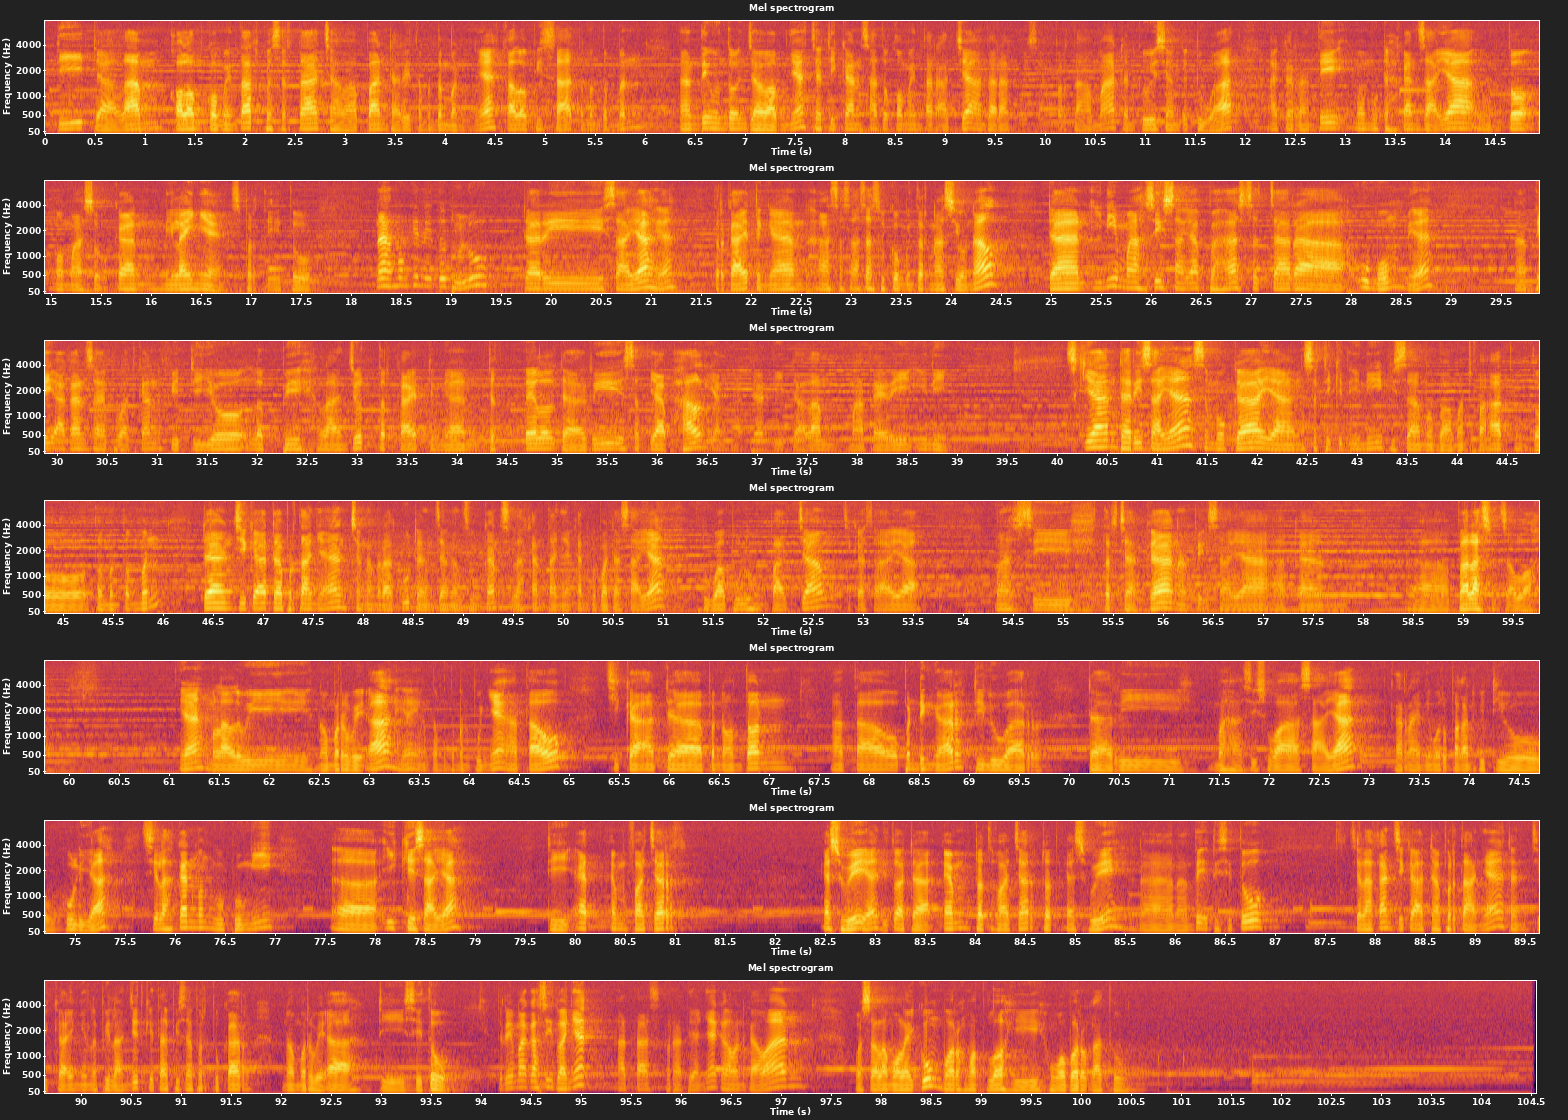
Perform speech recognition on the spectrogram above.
di dalam kolom komentar beserta jawaban dari teman-teman ya. Kalau bisa teman-teman nanti untuk jawabnya jadikan satu komentar aja antara kuis yang pertama dan kuis yang kedua agar nanti memudahkan saya untuk memasukkan nilainya seperti itu. Nah, mungkin itu dulu dari saya ya terkait dengan asas-asas hukum internasional dan ini masih saya bahas secara umum ya Nanti akan saya buatkan video lebih lanjut terkait dengan detail dari setiap hal yang ada di dalam materi ini. Sekian dari saya, semoga yang sedikit ini bisa membawa manfaat untuk teman-teman. Dan jika ada pertanyaan, jangan ragu dan jangan sungkan, silahkan tanyakan kepada saya 24 jam. Jika saya masih terjaga, nanti saya akan uh, balas insya Allah ya melalui nomor WA ya yang teman-teman punya atau jika ada penonton atau pendengar di luar dari mahasiswa saya karena ini merupakan video kuliah silahkan menghubungi uh, eh, IG saya di @mfajar sw ya itu ada m.fajar.sw nah nanti di situ Silahkan jika ada bertanya dan jika ingin lebih lanjut kita bisa bertukar nomor WA di situ. Terima kasih banyak atas perhatiannya kawan-kawan. Wassalamualaikum warahmatullahi wabarakatuh.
